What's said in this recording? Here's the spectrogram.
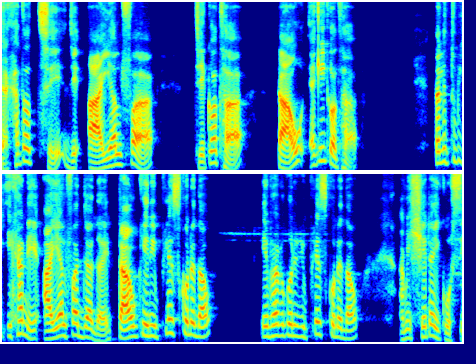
দেখা যাচ্ছে যে আই আলফা যে কথা টাও একই কথা তাহলে তুমি এখানে আই আলফার জায়গায় টাউকে রিপ্লেস করে দাও। এভাবে করে রিপ্লেস করে দাও। আমি সেটাই করছি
